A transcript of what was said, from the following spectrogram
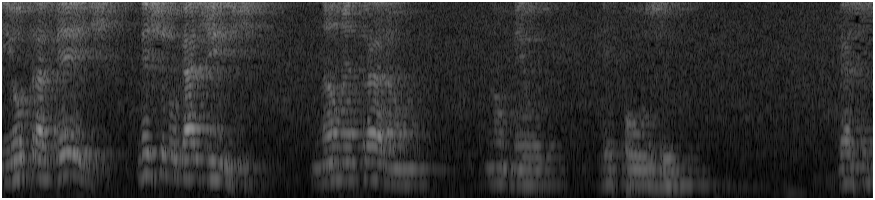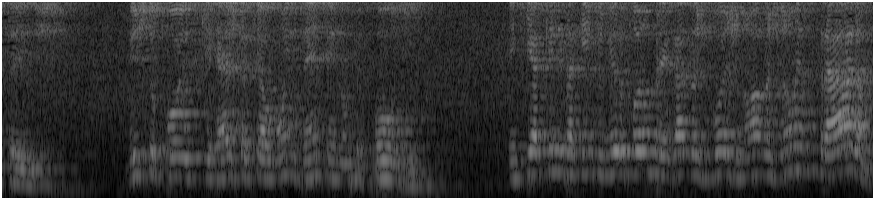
E outra vez, neste lugar diz: Não entrarão no meu repouso. Verso 6. Visto, pois, que resta que alguns entrem no repouso, e que aqueles a quem primeiro foram pregadas as boas novas não entraram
